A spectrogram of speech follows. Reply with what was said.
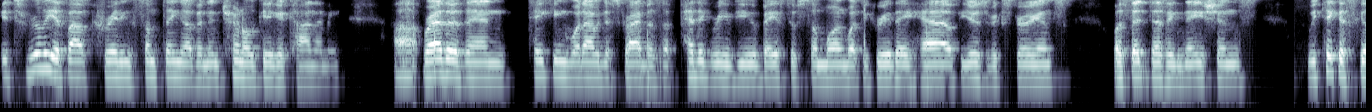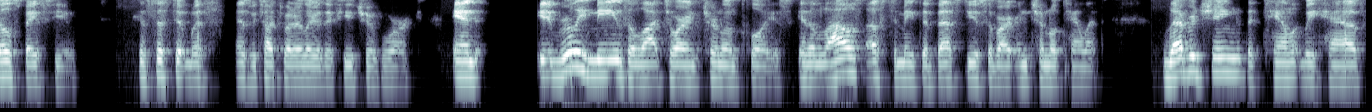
it's really about creating something of an internal gig economy, uh, rather than taking what I would describe as a pedigree view based of someone, what degree they have, years of experience, what's that designations. We take a skills based view, consistent with, as we talked about earlier, the future of work. And it really means a lot to our internal employees. It allows us to make the best use of our internal talent, leveraging the talent we have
